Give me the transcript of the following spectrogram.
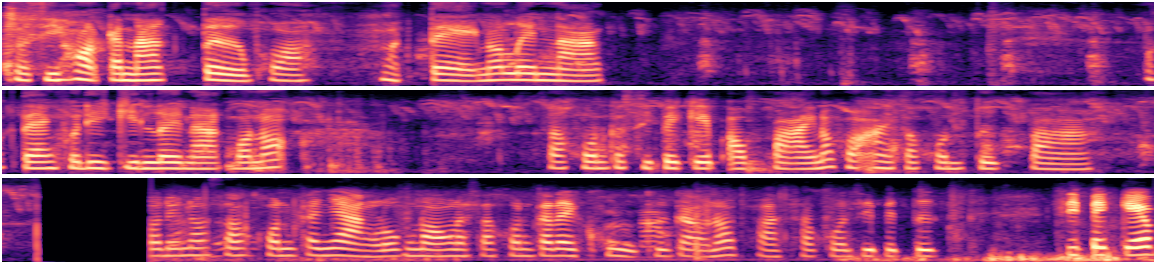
เกิดสีหอดกันนักเติบพอหมักแตงเนาะเลยนักหมักแตงพอดีกินเลยนักบ่เนาะสักคนก็สิไปเก็บเอาปลายเนาะเพราะอายสักคนตึกปลา ตอนนี้เนาะสักคนกันอย่างลูกน้องและสักคนก็ได้ขู่คือเก่าเนาะเพราะสักคนสิไปตึกสิไปเก็บ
